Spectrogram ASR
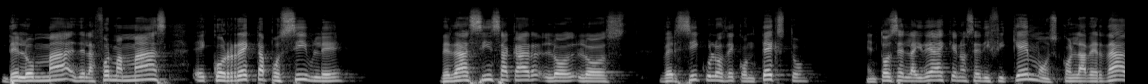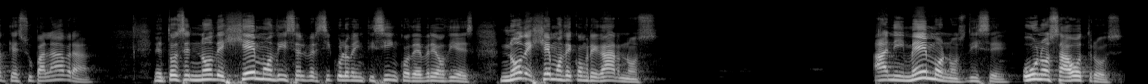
de, la forma más eh, correcta posible, ¿verdad? Sin sacar los versículos de contexto. Entonces la idea es que nos edifiquemos con la verdad que es su palabra. Entonces no dejemos, dice el versículo 25 de Hebreos 10, no dejemos de congregarnos. Animémonos, dice, unos a otros.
